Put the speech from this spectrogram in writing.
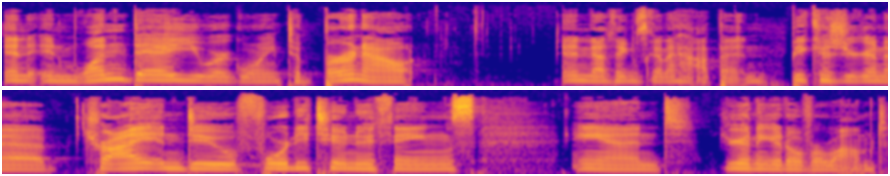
And in one day, you are going to burn out and nothing's going to happen because you're going to try and do 42 new things and you're going to get overwhelmed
